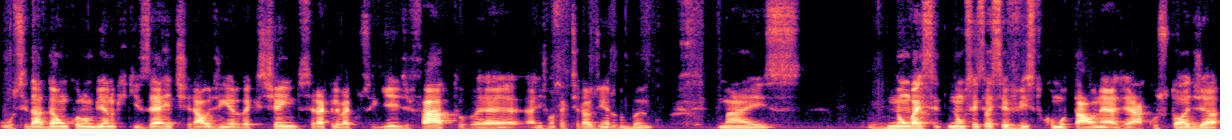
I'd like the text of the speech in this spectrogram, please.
o, cidadão colombiano que quiser retirar o dinheiro da exchange. Será que ele vai conseguir, de fato? É, a gente consegue tirar o dinheiro do banco, mas não vai ser, não sei se vai ser visto como tal, né? A custódia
